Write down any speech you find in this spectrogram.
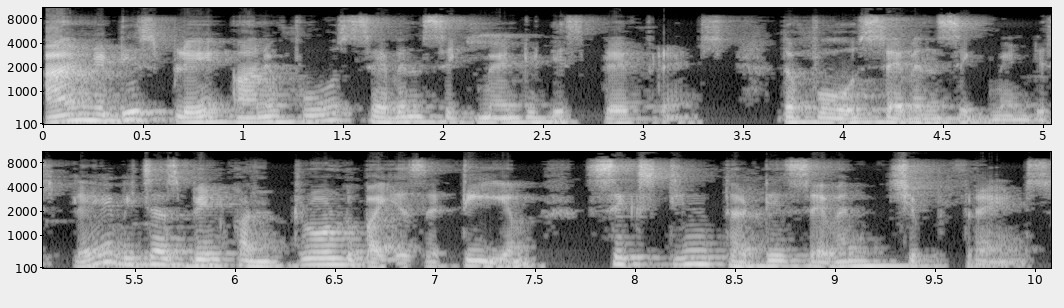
and display on a 4 7 segment display friends. The 4 7 segment display which has been controlled by a TM 1637 chip friends.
